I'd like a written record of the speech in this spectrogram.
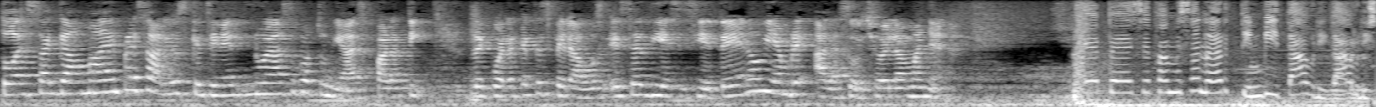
toda esta gama de empresarios que tienen nuevas oportunidades para ti. Recuerda que te esperamos este 17 de noviembre a las 8 de la mañana. EPS Famisanar te invita a abrigarnos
